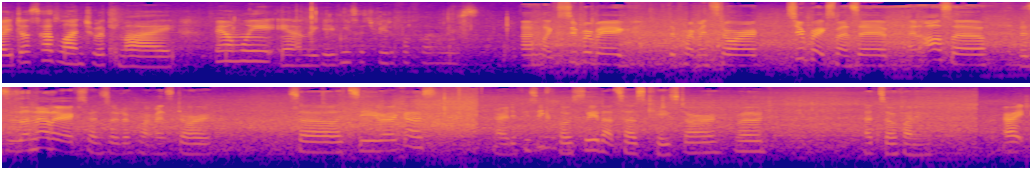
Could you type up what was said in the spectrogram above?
So I just had lunch with my family and they gave me such beautiful flowers. Uh, like super big department store, super expensive, and also this is another expensive department store. So let's see where it goes. Alright, if you see closely that says K-Star Road. That's so funny. Alright,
